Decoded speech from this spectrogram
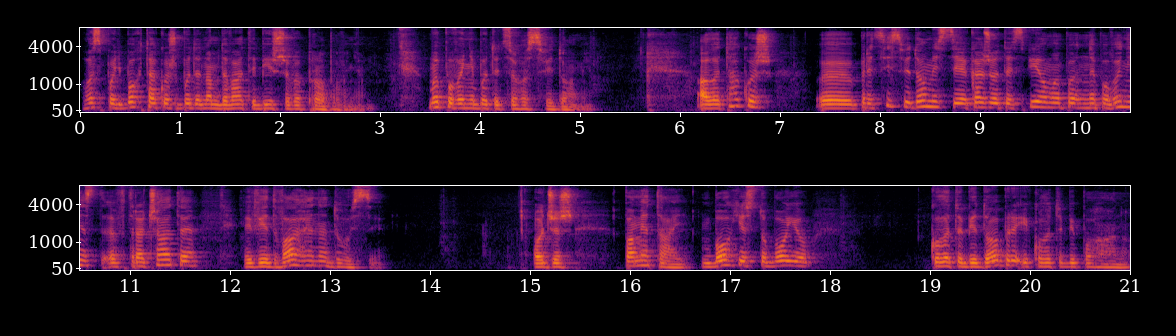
Господь Бог також буде нам давати більше випробування. Ми повинні бути цього свідомі. Але також е, при цій свідомості, як каже отець Піо, ми не повинні втрачати відваги на дусі. Отже ж, Пам'ятай, Бог є з тобою, коли тобі добре і коли тобі погано.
